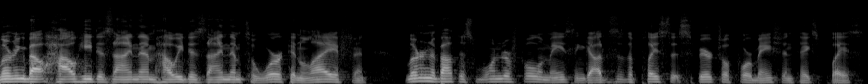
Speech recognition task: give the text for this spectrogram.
Learning about how he designed them, how he designed them to work in life, and learning about this wonderful, amazing God. This is a place that spiritual formation takes place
